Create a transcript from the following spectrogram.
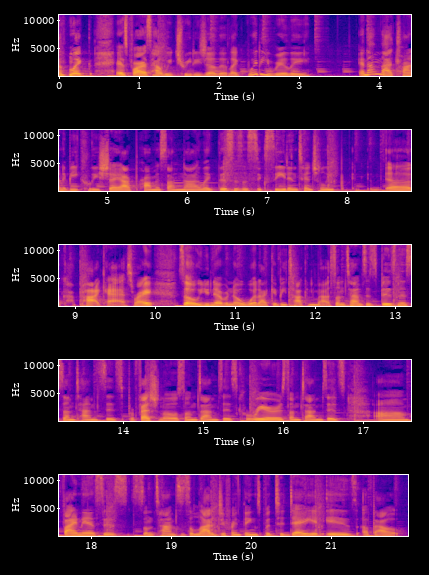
like, as far as how we treat each other, like, would he really? And I'm not trying to be cliche. I promise I'm not. Like, this is a succeed intentionally uh, podcast, right? So you never know what I could be talking about. Sometimes it's business, sometimes it's professional, sometimes it's careers, sometimes it's um, finances, sometimes it's a lot of different things. But today it is about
